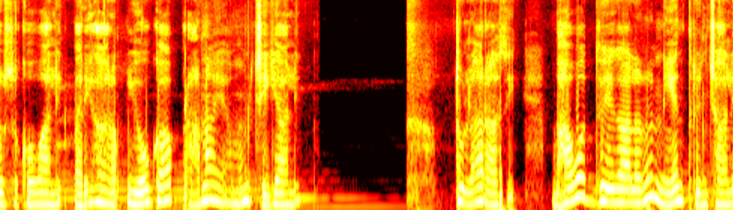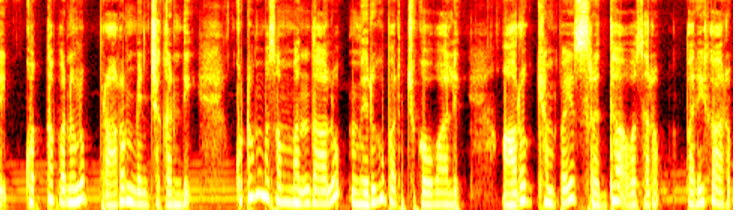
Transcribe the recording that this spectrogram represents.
చూసుకోవాలి. పరిహారం యోగా ప్రాణాయామం చేయాలి. తులారాశి. భావోద్వేగాలను నియంత్రించాలి. కొత్త పనులు ప్రారంభించకండి. కుటుంబ సంబంధాలు మెరుగుపరుచుకోవాలి. ఆరోగ్యంపై శ్రద్ధ అవసరం. పరిహారం.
